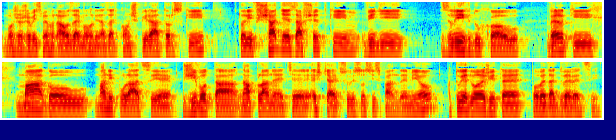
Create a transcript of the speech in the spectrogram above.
možno, že by sme ho naozaj mohli nazvať konšpirátorský, ktorý všade za všetkým vidí zlých duchov, veľkých mágov, manipulácie života na planéte, ešte aj v súvislosti s pandémiou. A tu je dôležité povedať dve veci.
